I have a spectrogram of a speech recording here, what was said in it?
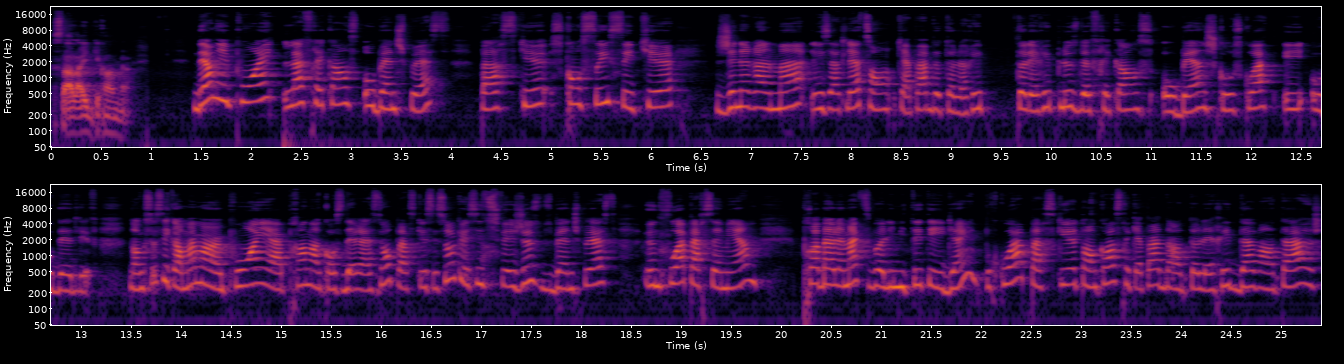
ça l'aide grandement. Dernier point, la fréquence au bench press. Parce que ce qu'on sait, c'est que généralement, les athlètes sont capables de tolérer, tolérer plus de fréquence au bench qu'au squat et au deadlift. Donc ça, c'est quand même un point à prendre en considération parce que c'est sûr que si tu fais juste du bench press une fois par semaine, probablement que tu vas limiter tes gains. Pourquoi? Parce que ton corps serait capable d'en tolérer davantage,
